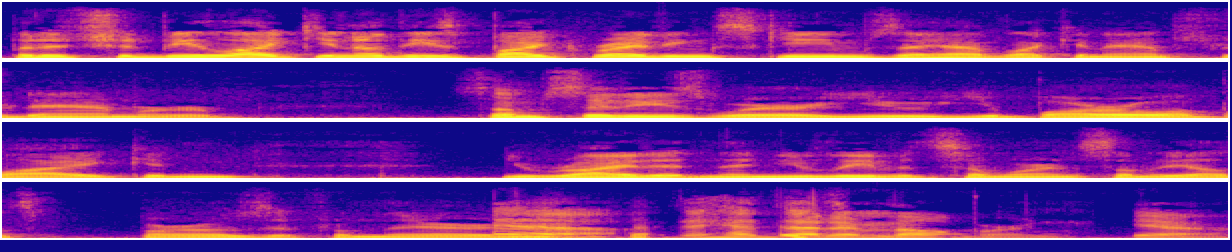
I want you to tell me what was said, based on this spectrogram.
but it should be like you know these bike riding schemes they have like in Amsterdam or some cities where you you borrow a bike and you ride it and then you leave it somewhere and somebody else borrows it from there. and Yeah, that- they had that in Melbourne. Yeah.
